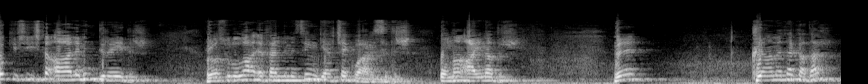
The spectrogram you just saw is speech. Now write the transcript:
O kişi işte alemin direğidir. Resulullah Efendimizin gerçek varisidir. Ona aynadır. Ve kıyamete kadar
